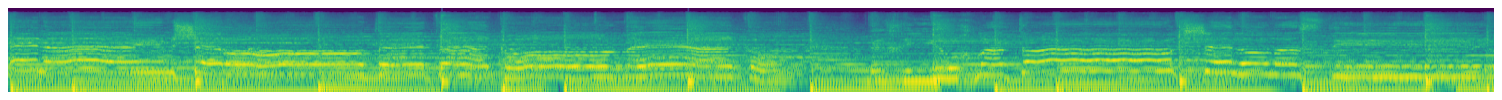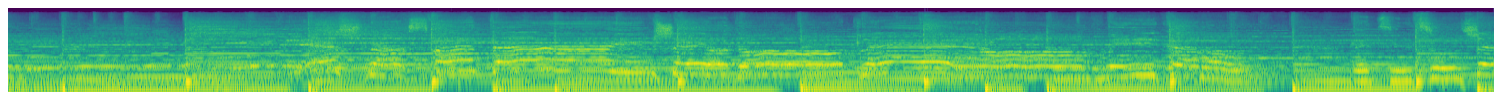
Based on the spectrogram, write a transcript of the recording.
עיניים שרואות את הכל מהכל בחיוך מתוק 自组成。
